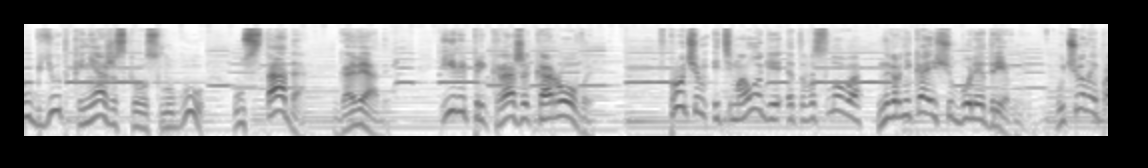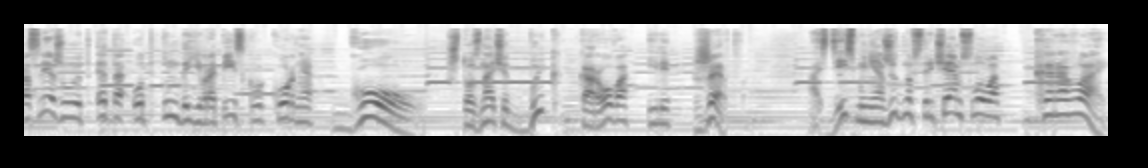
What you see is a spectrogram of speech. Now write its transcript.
убьют княжеского слугу у стада говяды или при краже коровы. Впрочем, этимология этого слова наверняка еще более древняя. Ученые прослеживают это от индоевропейского корня «гоу», что значит «бык», «корова» или «жертва». А здесь мы неожиданно встречаем слово «каравай».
